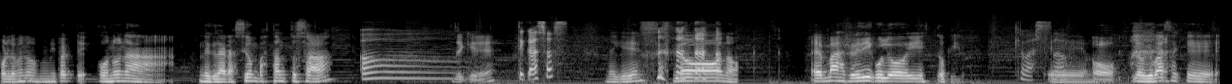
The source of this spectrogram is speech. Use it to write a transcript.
por lo menos mi parte, con una declaración bastante osada. Oh. ¿De qué? ¿Te casas? ¿De qué? No, no es más ridículo y estúpido. ¿Qué pasó? Eh, oh. Lo que pasa es que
